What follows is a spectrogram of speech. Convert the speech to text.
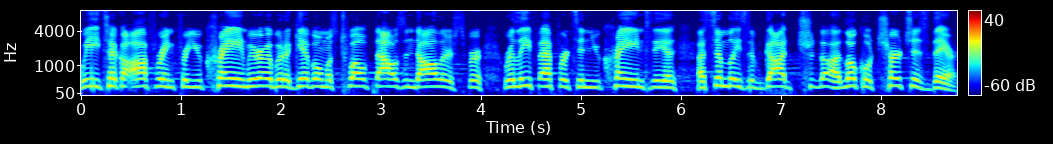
we took an offering for Ukraine. We were able to give almost $12,000 for relief efforts in Ukraine to the uh, Assemblies of God ch- uh, local churches there,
